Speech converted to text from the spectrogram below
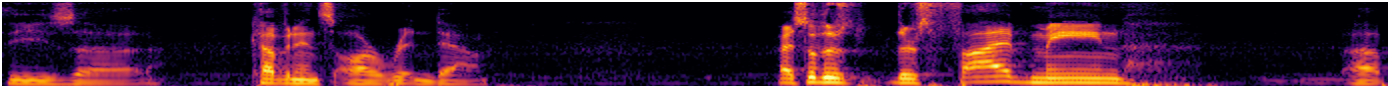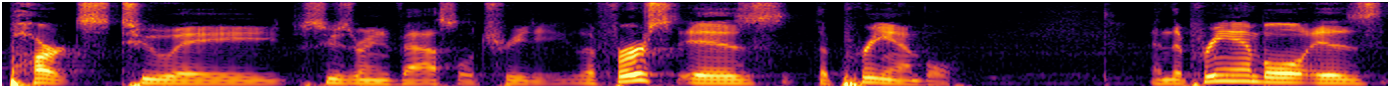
these uh, covenants are written down. All right, so there's there's five main uh, parts to a suzerain vassal treaty. The first is the preamble, and the preamble is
